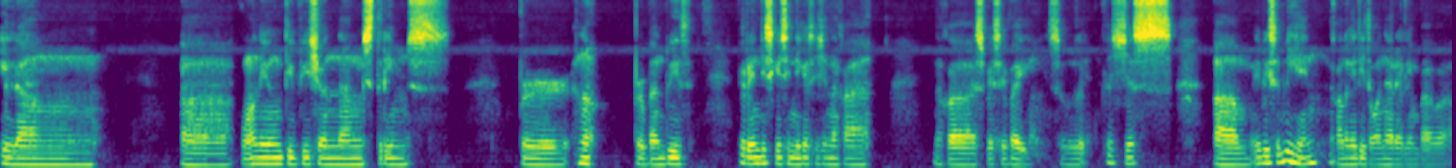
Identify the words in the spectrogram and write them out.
ilang uh, kung ano yung division ng streams per ano per bandwidth pero in this case hindi kasi siya naka naka-specify. So, let's just, um, ibig sabihin, nakalagay dito, kanari, halimbawa,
